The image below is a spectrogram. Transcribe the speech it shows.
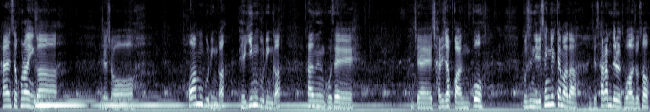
하얀색 호랑이가 이제 저 호암굴인가? 백인굴인가? 하는 곳에 이제 자리 잡고 앉고 무슨 일이 생길 때마다 이제 사람들을 도와줘서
